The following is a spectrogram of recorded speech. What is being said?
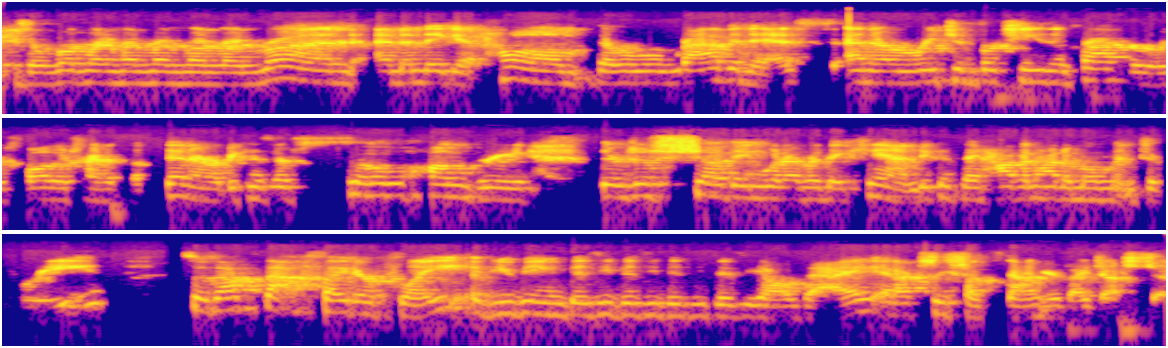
because they're run, run, run, run, run, run, run. And then they get home, they're ravenous and they're reaching for cheese and crackers while they're trying to cook dinner because they're so hungry. They're just shoving whatever they can because they haven't had a moment to breathe. So that's that fight or flight of you being busy, busy, busy, busy all day. It actually shuts down your digestion.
